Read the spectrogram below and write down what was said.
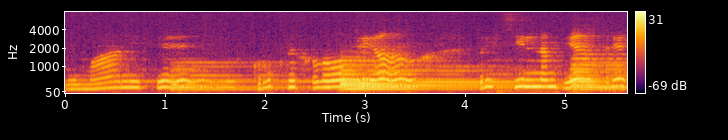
Зима метель в крупных хлопьях при сильном ветре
